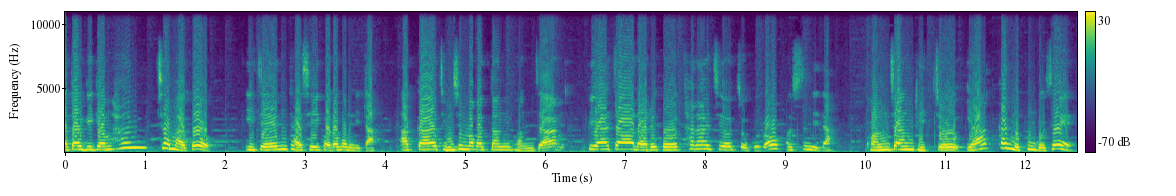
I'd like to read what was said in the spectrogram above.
바다 구경 한참 하고 이젠 다시 걸어봅니다. 아까 점심 먹었던 광장 피아자 라르고 타라지오 쪽으로 걷습니다. 광장 뒤쪽 약간 높은 곳에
